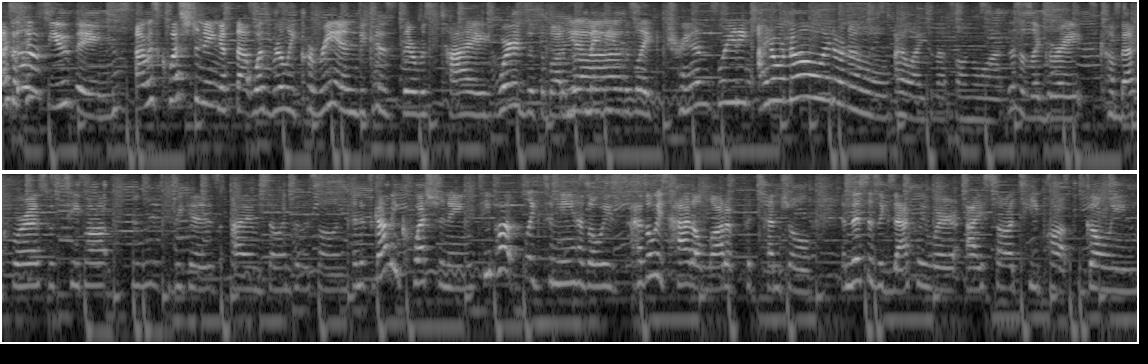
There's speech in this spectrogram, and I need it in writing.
I saw a few things. I was questioning if that was really Korean because there was Thai words at the bottom, Yeah. but maybe it was like translating. I don't know. I don't know. I liked that song a lot. This is a great comeback for us with T-pop mm-hmm. Because I am so into the song, and it's got me questioning. T-pop, like to me, has always has always had a lot of potential, and this is exactly where I saw T-pop going.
